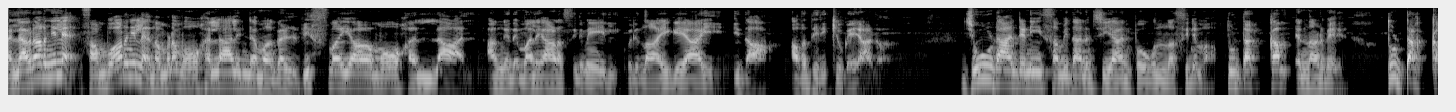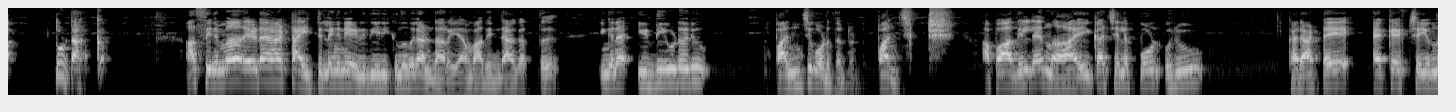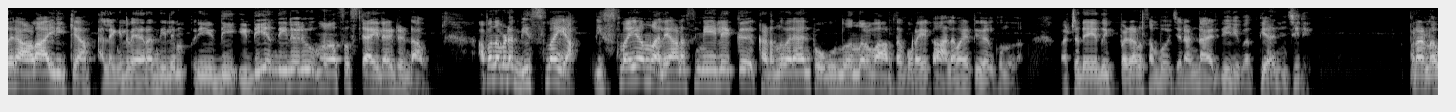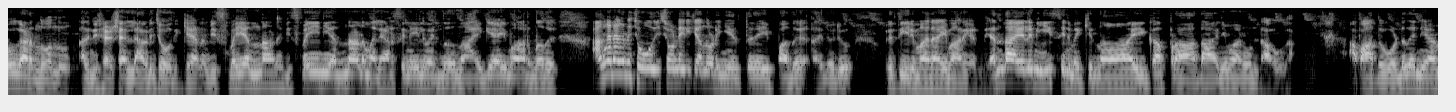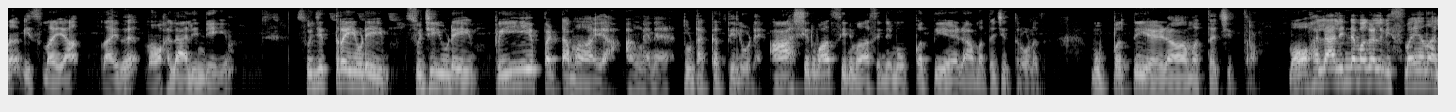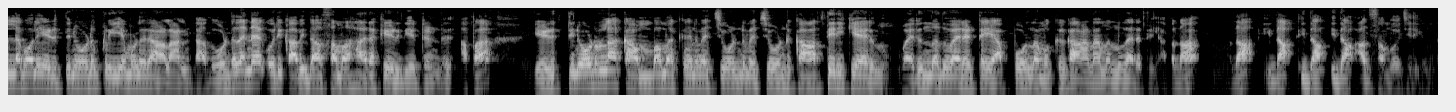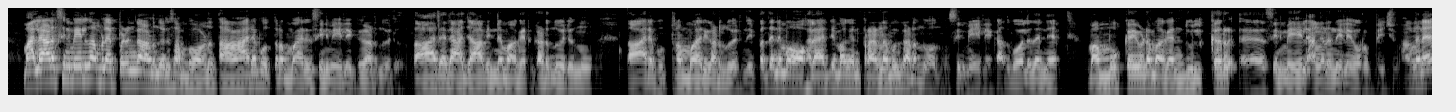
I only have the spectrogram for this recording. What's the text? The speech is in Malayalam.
എല്ലാവരും അറിഞ്ഞില്ലേ? സംഭവം അറിഞ്ഞില്ലേ? നമ്മുടെ മോഹൻലാലിന്റെ മകൾ വിസ്മയ മോഹൻലാൽ അങ്ങനെ മലയാള സിനിമയിൽ ഒരു നായികയായി ഇതാ അവതരിക്കുകയാണ്. ജൂഡ് ആന്റണി സംവിധാനം ചെയ്യാൻ പോകുന്ന സിനിമ തുടക്കം എന്നാണ് പേര്. തുടക്കം തുടക്കം. ആ സിനിമയുടെ ആ ടൈറ്റിൽ ഇങ്ങനെ എഴുതിയിരിക്കുന്നത് കണ്ടറിയാം. അതിന്റെ അകത്ത് ഇങ്ങനെ ഇടിയുടെ ഒരു പഞ്ച് കൊടുത്തിട്ടുണ്ട്. പഞ്ച്. അപ്പോൾ അതിലെ നായിക ചിലപ്പോൾ ഒരു കരാട്ടെ ഒക്കെ ചെയ്യുന്ന ഒരാളായിരിക്കാം. അല്ലെങ്കിൽ വേറെ എന്തെങ്കിലും ഒരു ഇടി ഇടി എന്തെങ്കിലും ഒരു മാസ സ്റ്റൈലായിട്ട് ഉണ്ടാവും. അപ്പോൾ നമ്മുടെ വിസ്മയ വിസ്മയ മലയാള സിനിമയിലേക്ക് കടന്നു വരാൻ പോകുന്നു എന്നുള്ള വാർത്ത കുറേ കാലമായിട്ട് കേൾക്കുന്നതാണ് പക്ഷേ ഇത് ഇപ്പോഴാണ് സംഭവിച്ചത് രണ്ടായിരത്തി ഇരുപത്തി അഞ്ചിൽ പ്രണവ് കടന്നു വന്നു. അതിനുശേഷം എല്ലാവരും ചോദിക്കുകയാണ് വിസ്മയ എന്നാണ് വിസ്മയ ഇനി എന്നാണ് മലയാള സിനിമയിൽ വരുന്നത് നായികയായി മാറുന്നത്? അങ്ങനെ അങ്ങനെ ചോദിച്ചുകൊണ്ടിരിക്കാൻ തുടങ്ങിയിട്ട് ഇപ്പം അത് അതിലൊരു ഒരു തീരുമാനമായി മാറിയിട്ടുണ്ട്. എന്തായാലും ഈ സിനിമയ്ക്ക് നായിക പ്രാധാന്യമാണ് ഉണ്ടാവുക. അപ്പോൾ അതുകൊണ്ട് തന്നെയാണ് വിസ്മയ അതായത് മോഹൻലാലിന്റെയും സുചിത്രയുടെയും സുജിയുടെയും പ്രിയപ്പെട്ടമായ അങ്ങനെ തുടക്കത്തിലൂടെ ആശീർവാദ് സിനിമാസിന്റെ മുപ്പത്തി ഏഴാമത്തെ ചിത്രമാണിത്. മുപ്പത്തി ഏഴാമത്തെ ചിത്രം. മോഹൻലാലിന്റെ മകൾ വിസ്മയ നല്ലപോലെ എഴുത്തിനോട് പ്രിയമുള്ള ഒരാളാണ് അതുകൊണ്ട് തന്നെ ഒരു കവിതാ സമാഹാരമൊക്കെ എഴുതിയിട്ടുണ്ട്. അപ്പൊ എഴുത്തിനോടുള്ള കമ്പമൊക്കെ ഇങ്ങനെ വെച്ചുകൊണ്ട് വെച്ചുകൊണ്ട് കാത്തിരിക്കുകയായിരുന്നു. വരുന്നത് വരട്ടെ അപ്പോൾ നമുക്ക് കാണാമെന്ന തരത്തിൽ അപ്പൊ ദാ അതാ ഇതാ ഇതാ ഇതാ അത് സംഭവിച്ചിരിക്കുന്നു. മലയാള സിനിമയിൽ നമ്മൾ എപ്പോഴും കാണുന്ന ഒരു സംഭവമാണ് താരപുത്രന്മാർ സിനിമയിലേക്ക് കടന്നു വരുന്നത്. താരരാജാവിന്റെ മകൻ കടന്നു വരുന്നു താരപുത്രന്മാർ കടന്നു വരുന്നു. ഇപ്പൊ തന്നെ മോഹൻലാലിന്റെ മകൻ പ്രണവ് കടന്നു വന്നു സിനിമയിലേക്ക്. അതുപോലെ തന്നെ മമ്മൂക്കയുടെ മകൻ ദുൽഖർ സിനിമയിൽ അങ്ങനെ നിലയുറപ്പിച്ചു. അങ്ങനെ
